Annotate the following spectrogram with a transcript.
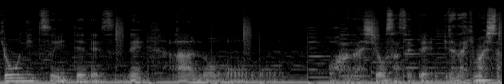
経についてですねあのーお話をさせていただきました。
